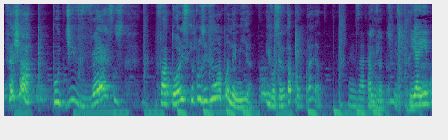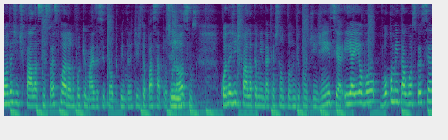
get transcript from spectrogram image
fechar por diversos fatores, inclusive uma pandemia, e você não está pronto para ela. Exatamente. Exatamente. E aí, quando a gente fala assim, só explorando um pouquinho mais esse tópico, então, antes de eu passar para os próximos, quando a gente fala também da questão do plano de contingência, e aí eu vou, vou comentar algumas coisas, você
